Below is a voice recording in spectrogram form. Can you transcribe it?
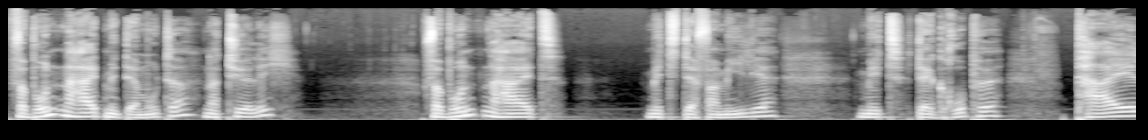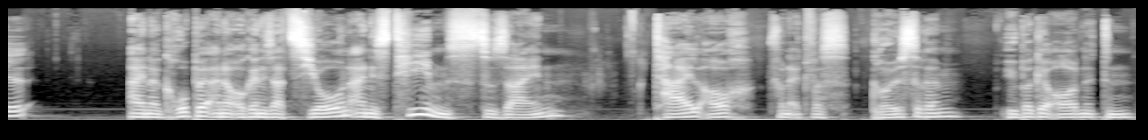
Verbundenheit mit der Mutter natürlich, Verbundenheit mit der Familie, mit der Gruppe, Teil einer Gruppe, einer Organisation, eines Teams zu sein, Teil auch von etwas Größerem, Übergeordneten,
